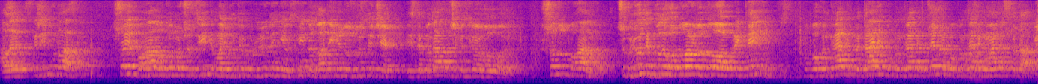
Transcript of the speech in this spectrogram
Але скажіть, будь ласка, що є погано в тому, що звіти мають бути оприлюднені в ЗМІ до два тижні до зустрічі із депутатом чи міською головою? Що тут поганого? Щоб люди були готові до того прийти і по, конкретних питаннях, по конкретних цифрах, по конкретних моментах спитати.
